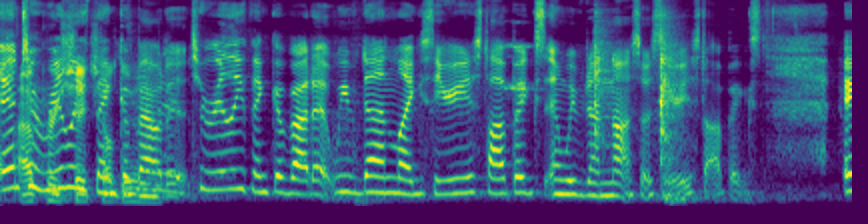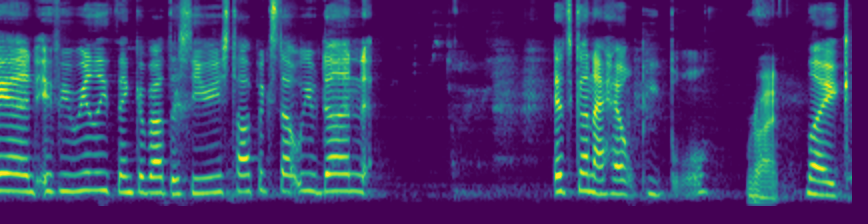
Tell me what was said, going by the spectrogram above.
And I to really appreciate y'all think doing about it, to really think about it, we've done like serious topics and we've done not so serious topics. And if you really think about the serious topics that we've done, it's gonna help people. Right. Like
